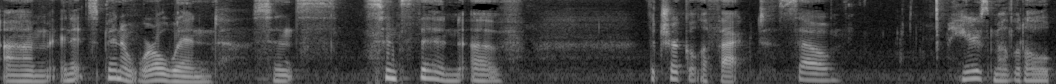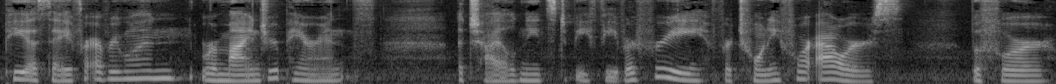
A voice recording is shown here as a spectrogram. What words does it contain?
Um, and it's been a whirlwind since since then of the trickle effect. So here's my little PSA for everyone remind your parents a child needs to be fever free for 24 hours before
